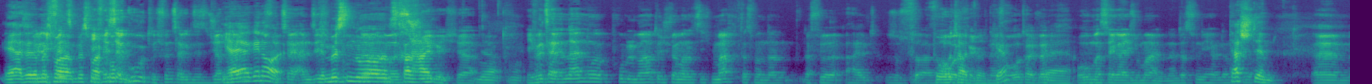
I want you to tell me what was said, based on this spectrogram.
Ja, also da ich müssen wir, müssen wir ich finde es ja gucken. gut. Ich finde es ja dieses Gender. Ja, ja, genau. ich ja Wir müssen nur ne, uns dran halten. Ja. Ja, Ich finde es halt dann nur problematisch, wenn man es nicht macht, dass man dann dafür halt sozusagen Verurteilt verurteilt wird, ne? gell? verurtelt wird, Ja, obwohl man es ja gar nicht so meint. Ne? Das finde ich halt Das stimmt. Ähm,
